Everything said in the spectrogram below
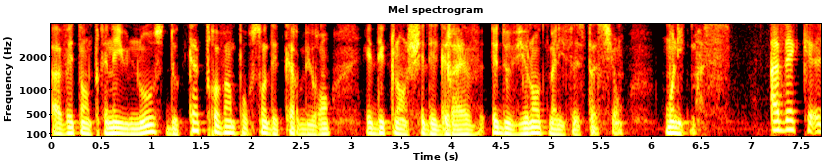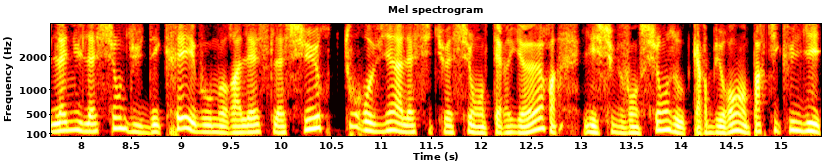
avait entraîné une hausse de 80% des carburants et déclenché des grèves et de violentes manifestations. Monique Mass. Avec l'annulation du décret, Evo Morales l'assure, tout revient à la situation antérieure, les subventions au carburant en particulier.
